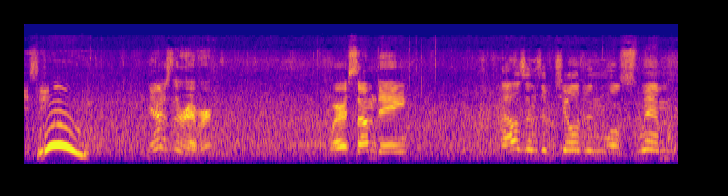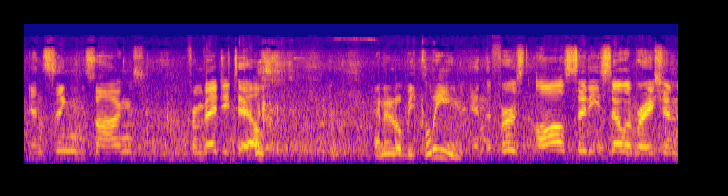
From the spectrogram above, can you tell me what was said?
You see? Woo! Here's the river, where someday thousands of children will swim and sing songs from VeggieTales And it'll be clean. in the first all-city celebration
